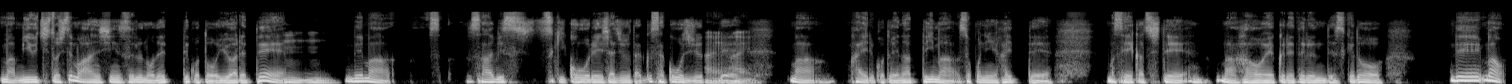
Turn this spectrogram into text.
まあ、身内としても安心するのでってことを言われうんうて、ん。で、まあ、ササービス付き高齢者住宅、佐高住って、はいはい。まあ、入ることになって、今、そこに入って、まあ、生活して、まあ、母親くれてるんですけど、で、まあ、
